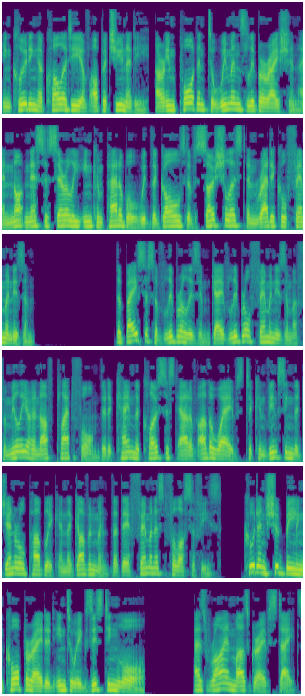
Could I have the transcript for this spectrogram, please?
including equality of opportunity, are important to women's liberation and not necessarily incompatible with the goals of socialist and radical feminism. The basis of liberalism gave liberal feminism a familiar enough platform that it came the closest out of other waves to convincing the general public and the government that their feminist philosophies could and should be incorporated into existing law. As Ryan Musgrave states,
